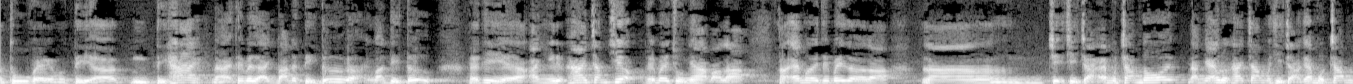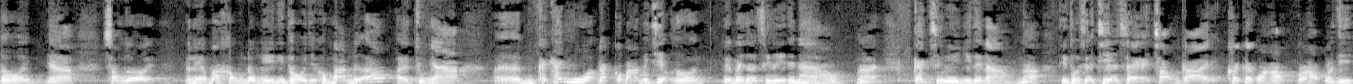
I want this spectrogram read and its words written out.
uh, thu về một tỷ uh, tỷ hai. Đấy thế bây giờ anh bán được tỷ tư cơ anh bán tỷ tư. Thế thì uh, anh ấy được 200 triệu. Thế bây giờ chủ nhà bảo là à, em ơi thế bây giờ là là chị chỉ trả em 100 thôi. Đáng nhẽ được 200 mà chỉ trả cho em 100 thôi. À, xong rồi nếu mà không đồng ý thì thôi chị không bán nữa. À, chủ nhà à, khách khách mua đặt có 30 triệu thôi. Thế bây giờ xử lý thế nào? Đấy. cách xử lý như thế nào? Đó thì tôi sẽ chia sẻ trong cái cái, cái khóa học. Khóa học là gì?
